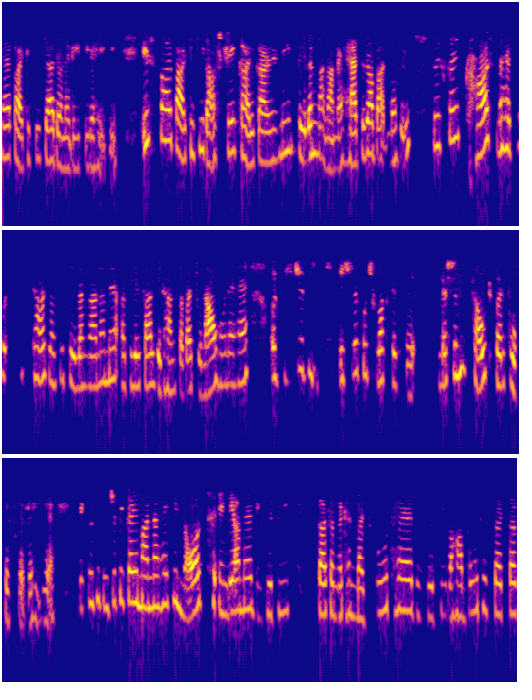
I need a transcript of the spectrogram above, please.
है, पार्टी की क्या रणनीति रहेगी। इस बार पार्टी की राष्ट्रीय कार्यकारिणी तेलंगाना में, हैदराबाद में हुई। तो इसका एक खास महत्व था क्योंकि तेलंगाना में अगले साल विधानसभा चुनाव होने हैं और बीजेपी पिछले कुछ वक्त से मिशन साउथ पर फोकस कर रही है। क्योंकि बीजेपी का ये मानना है कि नॉर्थ इंडिया में बीजेपी का संगठन मज़बूत है। बीजेपी वहाँ बूथ स्तर तक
